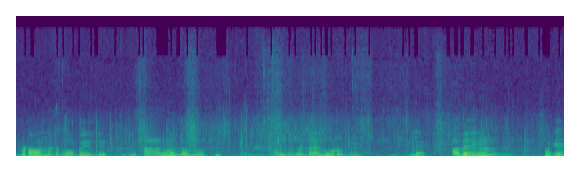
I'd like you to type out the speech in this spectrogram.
ഇവിടെ വന്നിട്ട് മൊബൈലിൽ ഈ സാധനങ്ങളെല്ലാം നോക്കി. അതിനുശേഷം ബാഗ് കൂടെ ഉപയോഗിച്ചു. അല്ലേ ആ ബാഗാണ് ഓക്കെ.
